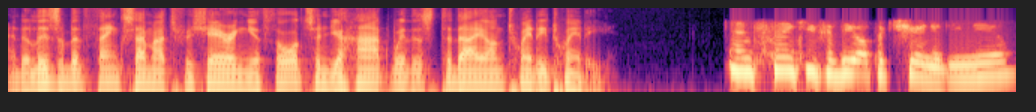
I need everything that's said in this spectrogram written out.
And Elizabeth, thanks so much for sharing your thoughts and your heart with us today on 2020. And thank you for the opportunity, Neil.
